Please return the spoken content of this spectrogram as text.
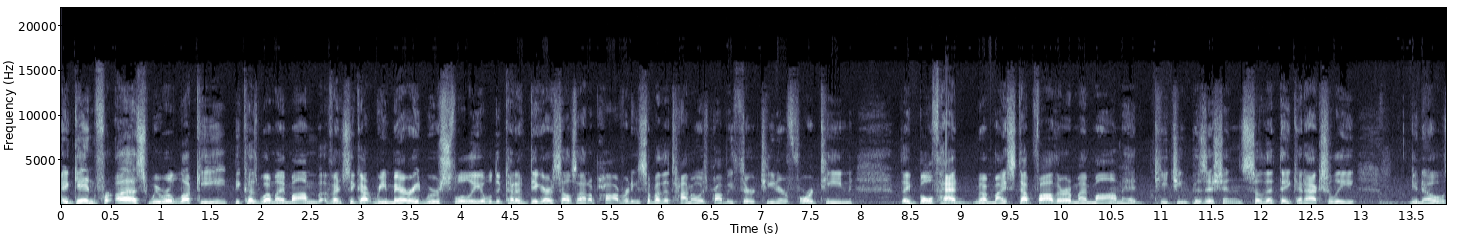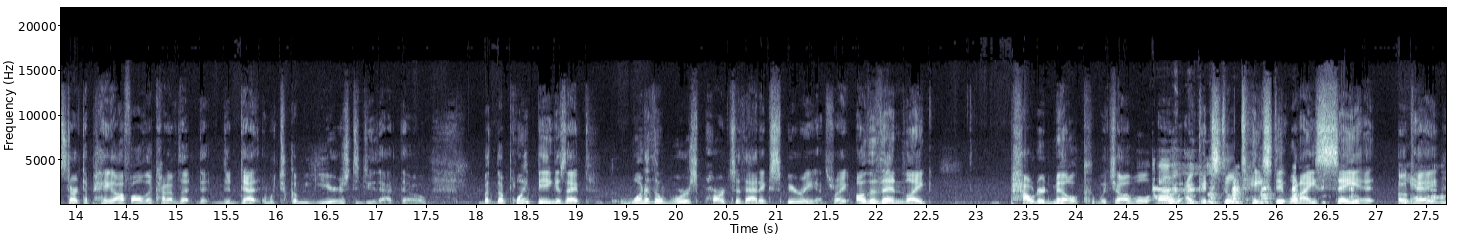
again for us we were lucky because when my mom eventually got remarried we were slowly able to kind of dig ourselves out of poverty. So by the time i was probably 13 or 14 they both had my stepfather and my mom had teaching positions so that they could actually you know, start to pay off all the kind of the, the, the debt. It took them years to do that, though. But the point being is that one of the worst parts of that experience, right, other than like powdered milk, which I will, al I could still taste it when I say it, okay. Yeah.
